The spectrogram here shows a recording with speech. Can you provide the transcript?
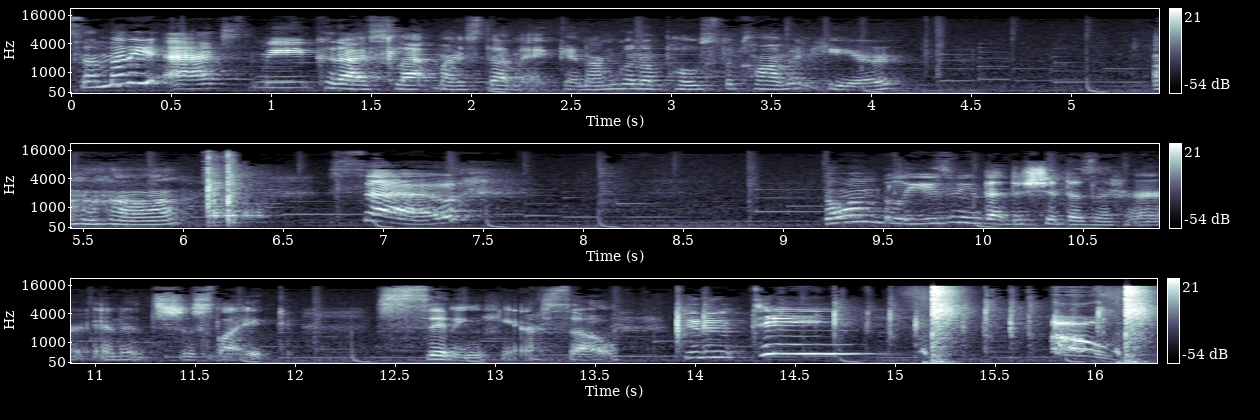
Somebody asked me, could I slap my stomach? And I'm gonna post the comment here. Uh-huh. So, no one believes me that this shit doesn't hurt and it's just like sitting here. So, doo-doo ting. Oh!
